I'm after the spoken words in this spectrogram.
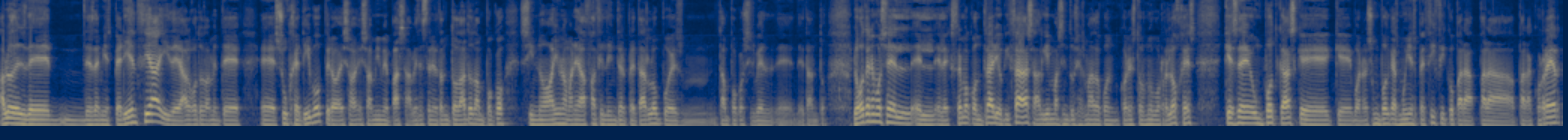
hablo desde, desde mi experiencia y de algo totalmente eh, subjetivo, pero eso, eso a mí me pasa. A veces tener tanto dato tampoco, si no hay una manera fácil de interpretarlo, pues mm, tampoco sirve de, tanto. Luego tenemos el, extremo contrario, quizás, alguien más entusiasmado con, estos nuevos relojes, que es de un podcast que, bueno, es un podcast muy específico para, para, correr,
